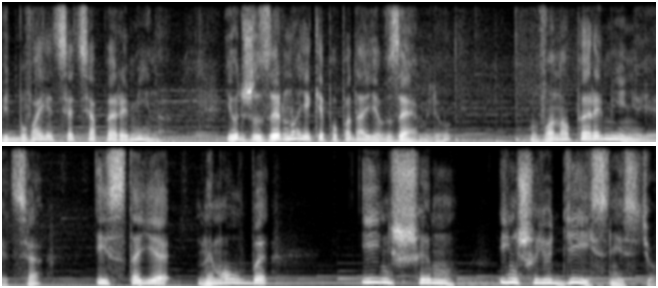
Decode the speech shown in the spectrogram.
Відбувається ця переміна. І отже, зерно, яке попадає в землю, воно перемінюється і стає, немов би, іншим, іншою дійсністю,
